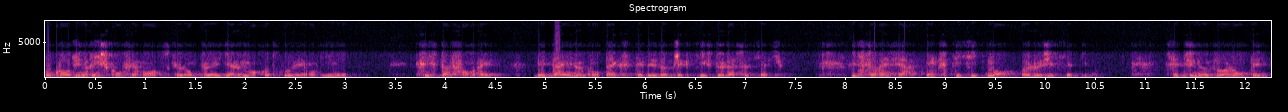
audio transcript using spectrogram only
Au cours d'une riche conférence que l'on peut également retrouver en ligne, Christophe André détaille le contexte et les objectifs de l'association. Il se réfère explicitement au logiciel libre. C'est une volonté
